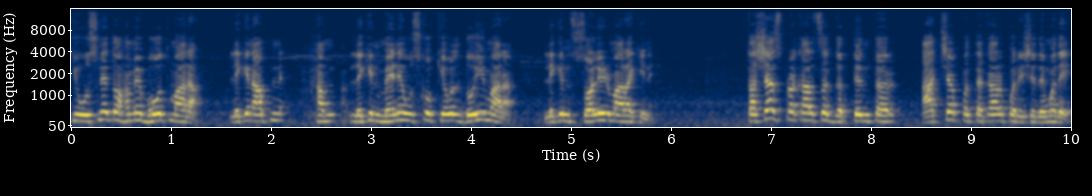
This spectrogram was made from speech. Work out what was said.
कि उसने तो हमें बहुत मारा लेकिन आपने हम लेकिन मैंने उसको केवल दो ही मारा लेकिन सॉलिड मारा की नाही. तशाच प्रकारचं गत्यंतर आजच्या पत्रकार परिषदेमध्ये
